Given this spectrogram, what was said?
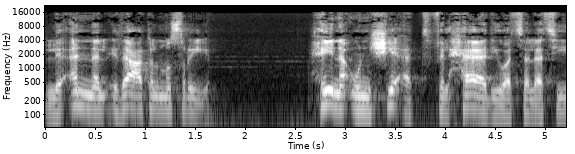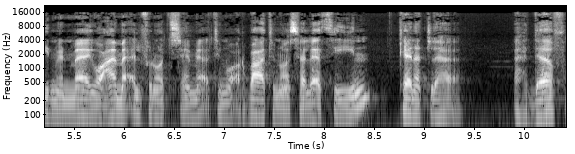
لأن الإذاعة المصرية حين أنشئت في الحادي والثلاثين من مايو عام 1934 كانت لها أهداف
